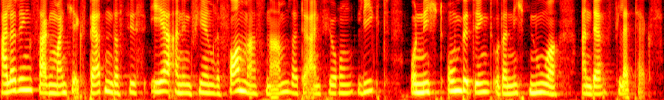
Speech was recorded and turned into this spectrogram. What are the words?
Allerdings sagen manche Experten, dass dies eher an den vielen Reformmaßnahmen seit der Einführung liegt und nicht unbedingt oder nicht nur an der Flat Tax.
